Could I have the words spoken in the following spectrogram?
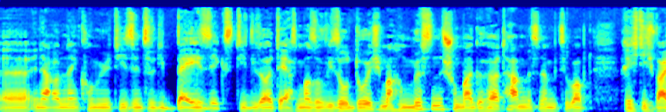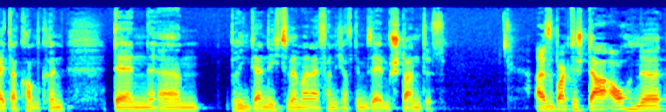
äh, in der Online-Community sind so die Basics, die die Leute erstmal sowieso durchmachen müssen, schon mal gehört haben müssen, damit sie überhaupt richtig weiterkommen können. Denn ähm, bringt ja nichts, wenn man einfach nicht auf demselben Stand ist. Also praktisch da auch eine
